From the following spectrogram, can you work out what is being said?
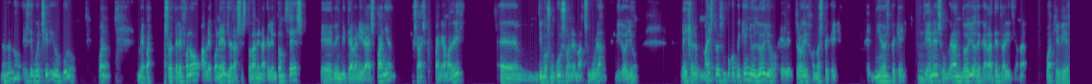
no, no, no, es de Huechiriu puro. Bueno, me pasó el teléfono, hablé con él, yo era sexto en aquel entonces, eh, le invité a venir a España, o sea, a España, a Madrid. Eh, dimos un curso en el Matsumura, en Midoyo, le dije, maestro, es un poco pequeño el doyo. Él entró y dijo, no es pequeño, el mío es pequeño. Mm. Tienes un gran doyo de karate tradicional. Bueno, Qué bien.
